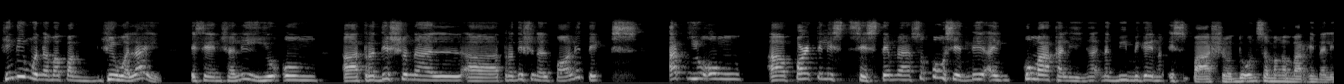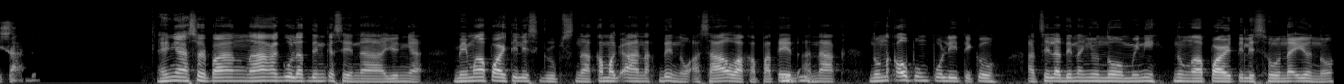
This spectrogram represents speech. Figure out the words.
hindi mo na mapaghiwalay essentially yung ah, traditional ah, traditional politics at yung ah, party list system na supposedly ay kumakalinga, nagbibigay ng espasyo doon sa mga marginalisado. Ayun nga sir, parang nakakagulat din kasi na yun nga, may mga party list groups na kamag-anak din, no? asawa, kapatid, Mhm. anak, nung nakaupong politiko. At sila din ang yung nominee nung ah, party list ho na yun. No?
